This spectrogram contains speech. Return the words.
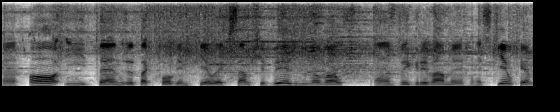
E, o, i ten, że tak powiem, kiełek sam się wyeliminował. E, wygrywamy z kiełkiem.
